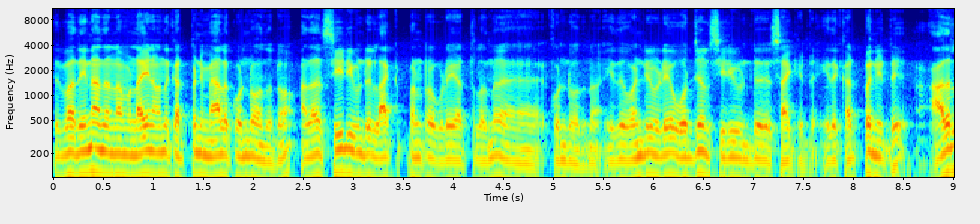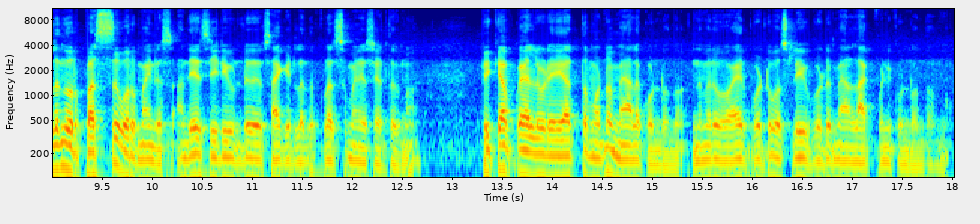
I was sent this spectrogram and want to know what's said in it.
இது பார்த்திங்கன்னா அந்த நம்ம லைனை வந்து கட் பண்ணி மேலே கொண்டு வந்துட்டோம். அதாவது சிடி விண்டு லாக் பண்ணுறக்கூடிய இடத்துல வந்து கொண்டு வந்துட்டோம். இது வண்டியினுடைய ஒரிஜினல் சிடி விண்டு சாக்கெட்டு இதை கட் பண்ணிவிட்டு அதுலேருந்து ஒரு ப்ளஸ்ஸு ஒரு மைனஸ் அதே சிடி விண்டு சாக்கெட்லேருந்து ப்ளஸ் மைனஸ் எடுத்துக்கணும். பிக்கப் காயிலுடைய இடத்த மட்டும் மேலே கொண்டு வந்தோம். இந்த மாதிரி ஒயர் போட்டு ஒரு ஸ்லீவ் போட்டு மேலே லாக் பண்ணி கொண்டு வந்துடணும்.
